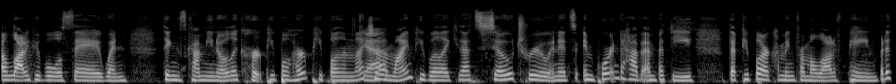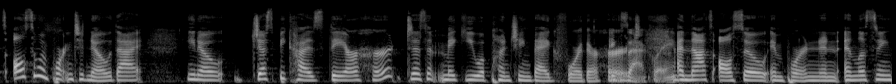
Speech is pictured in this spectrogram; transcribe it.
a lot of people will say when things come, you know, like hurt people hurt people and I like to remind people like that's so true and it's important to have empathy that people are coming from a lot of pain, but it's also important to know that you know, just because they are hurt doesn't make you a punching bag for their hurt. Exactly. And that's also important. And, and listening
